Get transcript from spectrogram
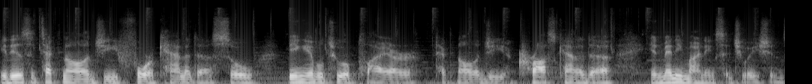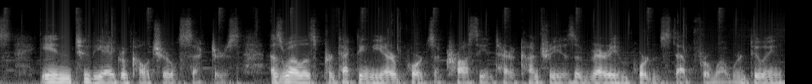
it is a technology for Canada. So being able to apply our technology across Canada in many mining situations into the agricultural sectors, as well as protecting the airports across the entire country is a very important step for what we're doing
